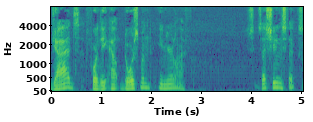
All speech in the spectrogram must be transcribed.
guides for the outdoorsman in your life. Is that shooting sticks?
